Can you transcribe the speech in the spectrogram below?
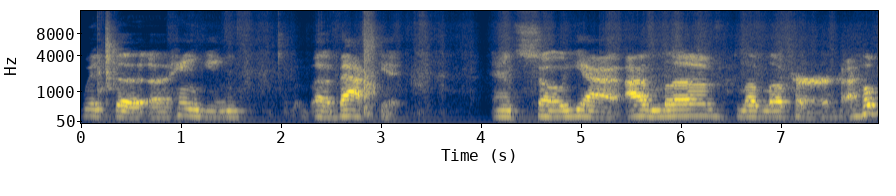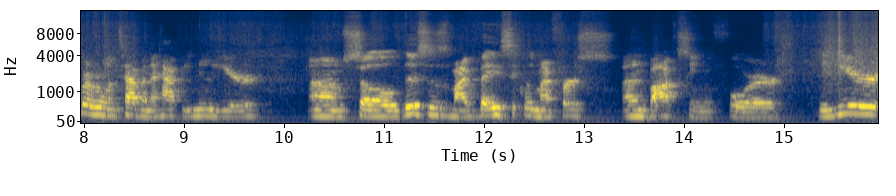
with the uh, hanging uh, basket. And so, yeah, I love, love, love her. I hope everyone's having a happy new year. Um, so this is my basically my first unboxing for the year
